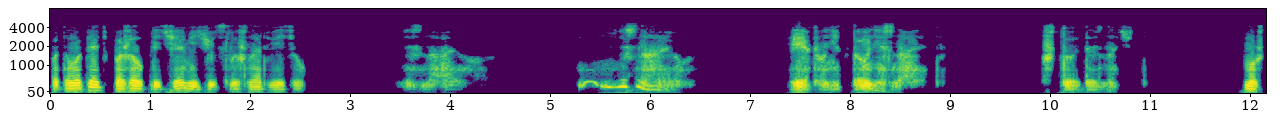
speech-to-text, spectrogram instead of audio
Потом опять пожал плечами и чуть слышно ответил. Не знаю. Не знаю. И этого никто не знает. Что это значит? Может,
